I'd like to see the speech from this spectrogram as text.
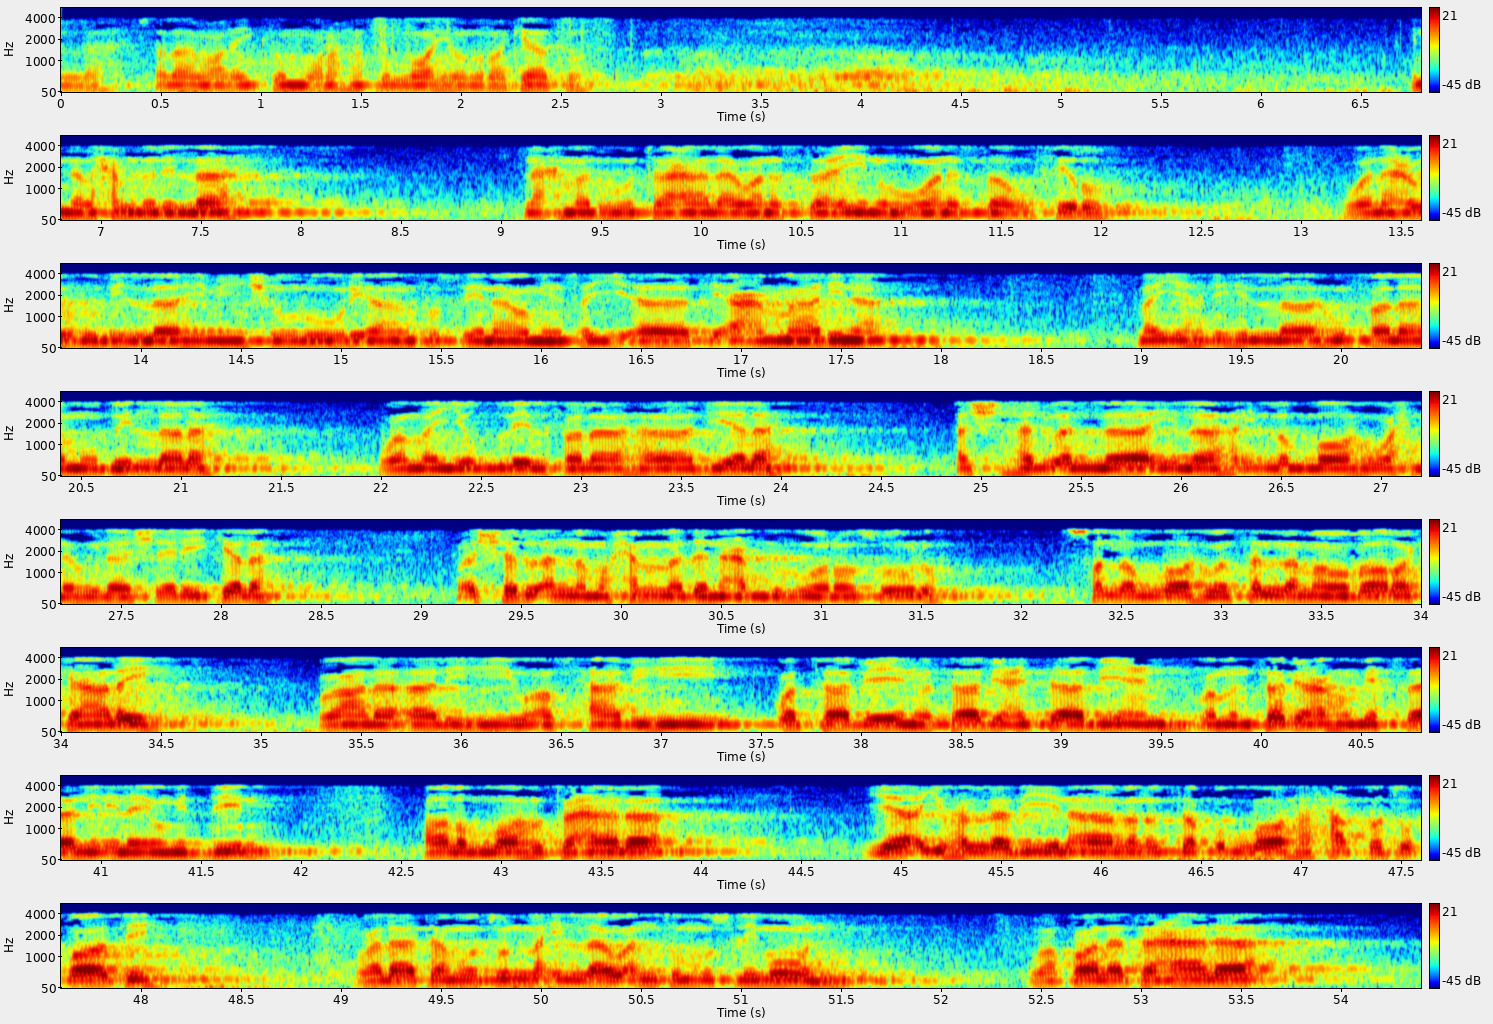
بسم الله. السلام عليكم ورحمة الله وبركاته. إن الحمد لله نحمده تعالى ونستعينه ونستغفره ونعوذ بالله من شرور أنفسنا ومن سيئات أعمالنا. من يهده الله فلا مضل له ومن يضلل فلا هادي له. أشهد أن لا إله إلا الله وحده لا شريك له. وأشهد أن محمدا عبده ورسوله صلى الله وسلم وبارك عليه وعلى آله وأصحابه والتابعين وتابع التابعين ومن تبعهم بإحسان إلى يوم الدين. قال الله تعالى يا أيها الذين آمنوا اتقوا الله حق تقاته ولا تموتن إلا وأنتم مسلمون. وقال تعالى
